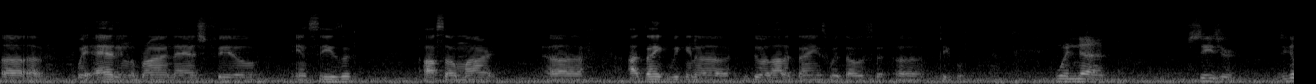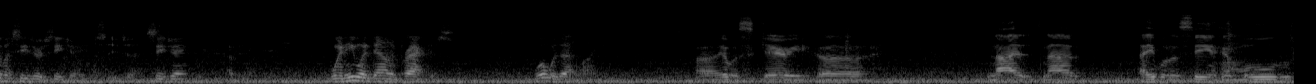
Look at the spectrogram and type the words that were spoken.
Uh, we're adding Le'Bryan Nash, Phil, and Cezar. Also Mark. Uh, I think we can uh, do a lot of things with those uh, people. When uh, Cezar, does he go by Cezar or CJ? CJ. CJ? Okay. When he went down in practice, what was that like? Uh, it was scary. Uh, not not able to see him move.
